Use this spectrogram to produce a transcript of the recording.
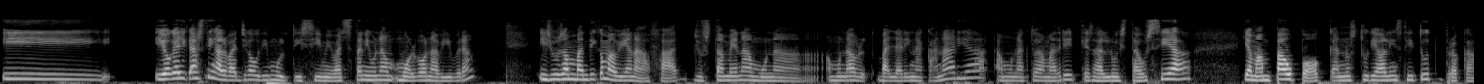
I, i jo aquell càsting el vaig gaudir moltíssim i vaig tenir una molt bona vibra. I just em van dir que m'havien agafat, justament amb una, amb una ballarina canària, amb un actor de Madrid, que és el Luis Tausia, i amb en Pau Poc, que no estudiava a l'institut, però que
